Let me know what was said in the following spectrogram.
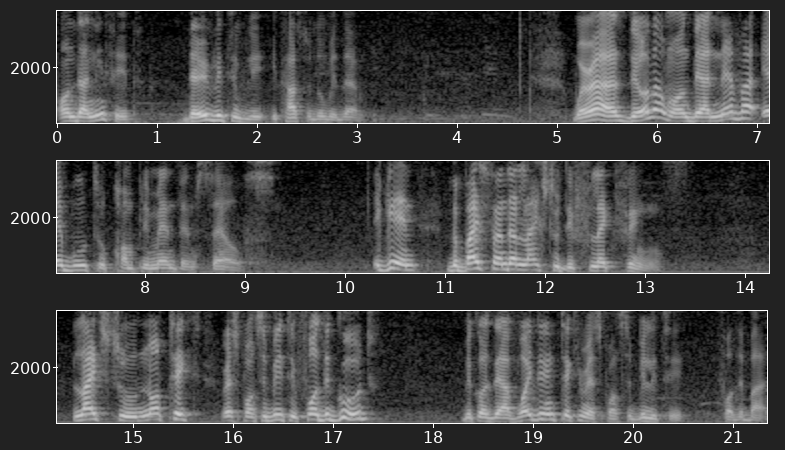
underneath it, derivatively, it has to do with them. Whereas the other one, they are never able to compliment themselves. Again, the bystander likes to deflect things, likes to not take responsibility for the good because they're avoiding taking responsibility for the bad.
